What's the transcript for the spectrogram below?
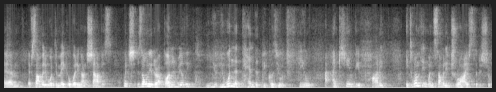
Um, if somebody were to make a wedding on Shabbos, which is only the rabbanon really, you, you wouldn't attend it because you would feel I, I can't be a party. It's one thing when somebody drives to the shul.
